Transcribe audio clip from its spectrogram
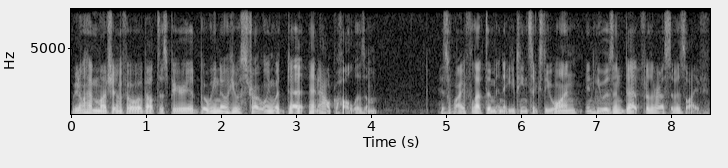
We don't have much info about this period, but we know he was struggling with debt and alcoholism. His wife left him in 1861, and he was in debt for the rest of his life.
